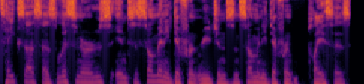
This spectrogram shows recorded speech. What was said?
takes us as listeners into so many different regions and so many different places.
